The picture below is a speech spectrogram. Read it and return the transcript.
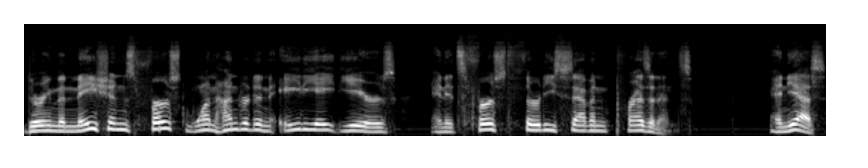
during the nation's first 188 years and its first 37 presidents. And yes,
